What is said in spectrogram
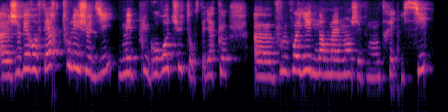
je vais refaire tous les jeudis mes plus gros tutos. C'est-à-dire que vous le voyez normalement, je vais vous montrer ici.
